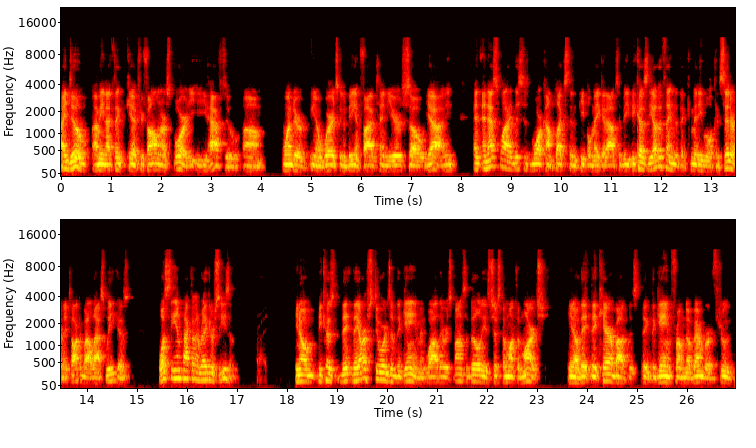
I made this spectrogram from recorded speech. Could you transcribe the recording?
I do. I mean, I think if you're following our sport, you, you have to um, wonder, you know, where it's going to be in five, ten years. So, yeah, I mean, And, and that's why this is more complex than people make it out to be. Because the other thing that the committee will consider, and they talked about last week, is what's the impact on the regular season? Right. You know, because they, they are stewards of the game. And while their responsibility is just the month of March, you know, they, they care about this the, the game from November through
